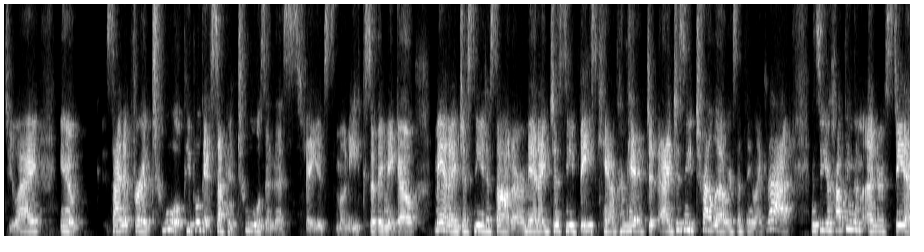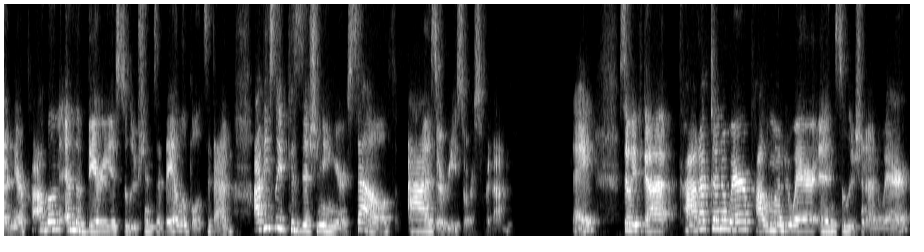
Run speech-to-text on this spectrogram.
Do I, you know, sign up for a tool. People get stuck in tools in this phase, Monique. So they may go, man, I just need Asana, or man, I just need Basecamp, or man, I just need Trello, or something like that. And so you're helping them understand their problem and the various solutions available to them. Obviously, positioning yourself as a resource for them. Okay, so we've got product unaware, problem unaware, and solution unaware.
